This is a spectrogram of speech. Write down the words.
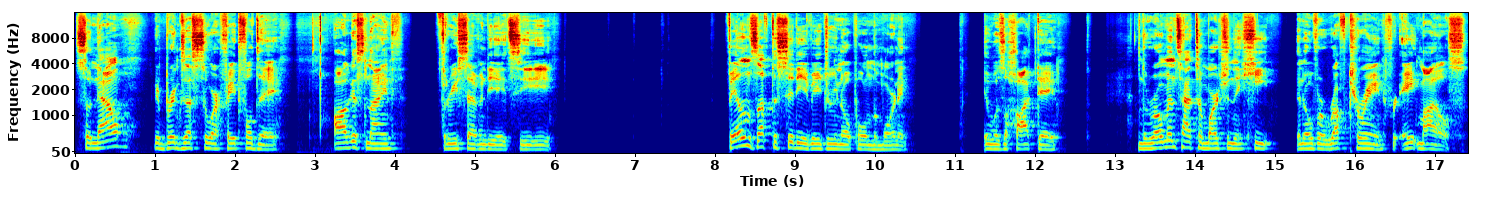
So now it brings us to our fateful day, August 9th, 378 CE. Valens left the city of Adrianople in the morning. It was a hot day. And the Romans had to march in the heat and over rough terrain for eight miles,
